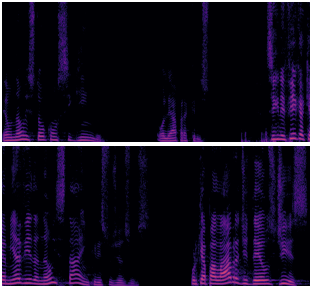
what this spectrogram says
eu não estou conseguindo olhar para Cristo. Significa que a minha vida não está em Cristo Jesus. Porque a palavra de Deus diz:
